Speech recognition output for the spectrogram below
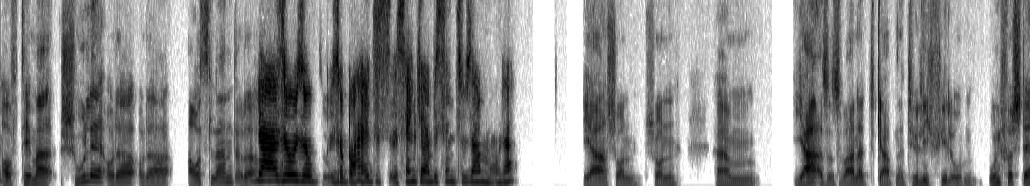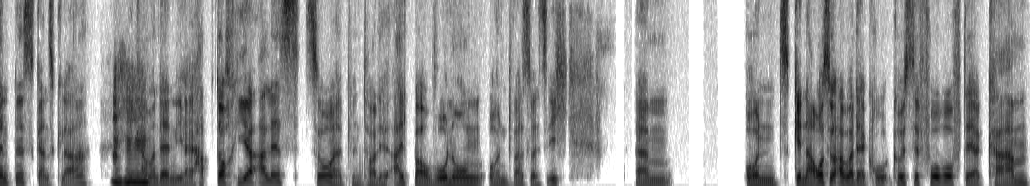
Auf Thema Schule oder, oder Ausland oder Ja, auf, so, so, so beides. Es hängt ja ein bisschen zusammen, oder? Ja, schon, schon. Ähm, ja, also es war, gab natürlich viel Un Unverständnis, ganz klar. Wie kann Mhm. man denn, ihr habt doch hier alles so, habt eine tolle Altbauwohnung und was weiß ich. Ähm, und genauso aber der größte Vorwurf, der kam,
